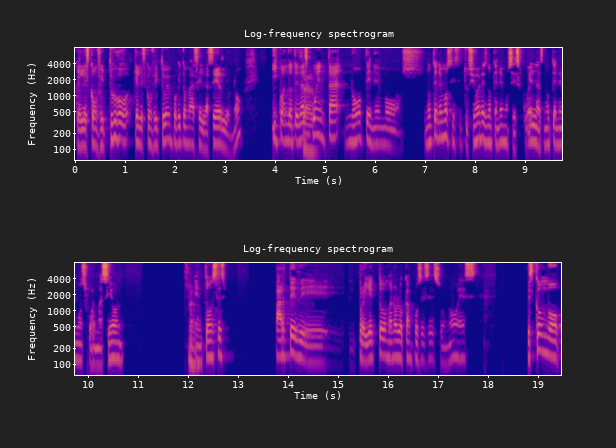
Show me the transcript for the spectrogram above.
que les conflictúe, que les conflictúe un poquito más el hacerlo, ¿no? Y cuando te das cuenta, no tenemos, no tenemos instituciones, no tenemos escuelas, no tenemos formación. Entonces, parte del proyecto Manolo Campos es eso, ¿no? Es, es como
